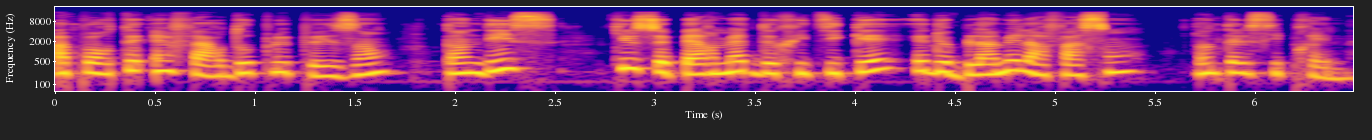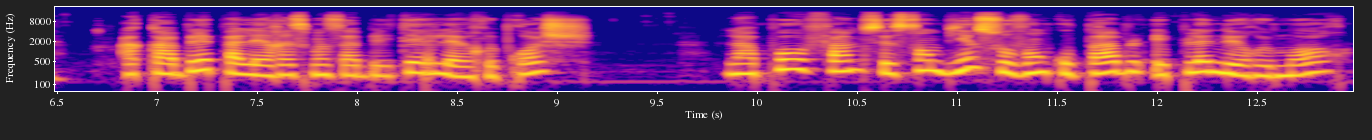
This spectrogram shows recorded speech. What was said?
à porter un fardeau plus pesant, tandis qu'ils se permettent de critiquer et de blâmer la façon dont elles s'y prennent. Accablée par les responsabilités et les reproches, la pauvre femme se sent bien souvent coupable et pleine de remords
